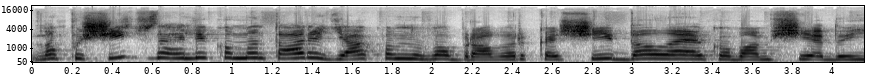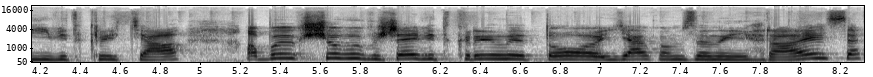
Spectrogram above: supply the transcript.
напишіть взагалі коментарі, як вам нова браверка, чи далеко вам ще до її відкриття. Або якщо ви вже відкрили, то як вам за неї грається.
